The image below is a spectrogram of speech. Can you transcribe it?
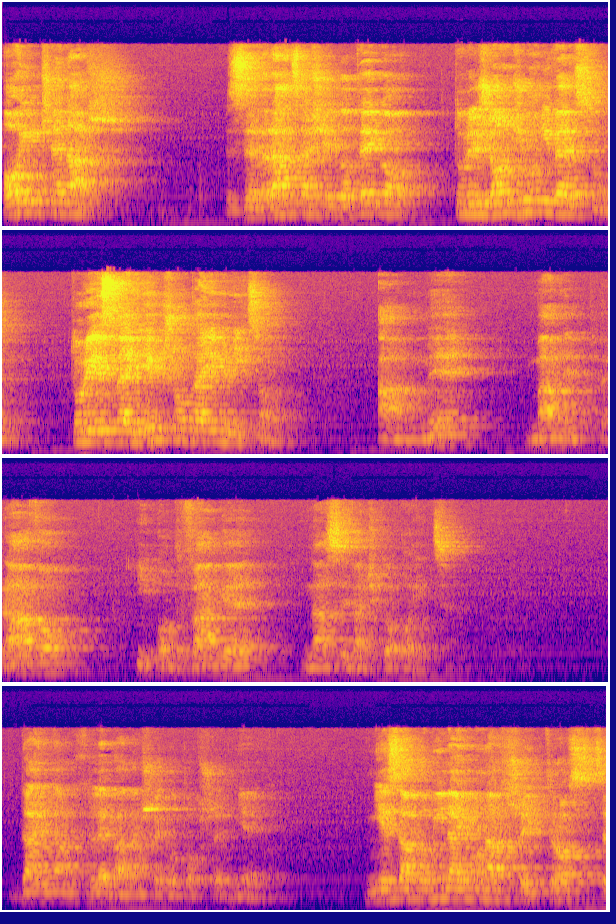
Ojcze nasz, zwraca się do tego, który rządzi uniwersum, który jest największą tajemnicą, a my mamy prawo i odwagę nazywać Go Ojcem. Daj nam chleba naszego powszedniego. Nie zapominaj o naszej trosce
